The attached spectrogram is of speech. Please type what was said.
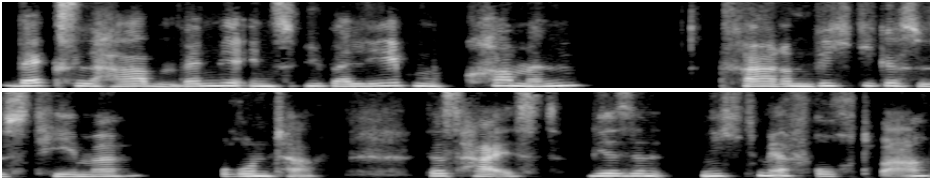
Wechsel haben, wenn wir ins Überleben kommen, fahren wichtige Systeme runter. Das heißt, wir sind nicht mehr fruchtbar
